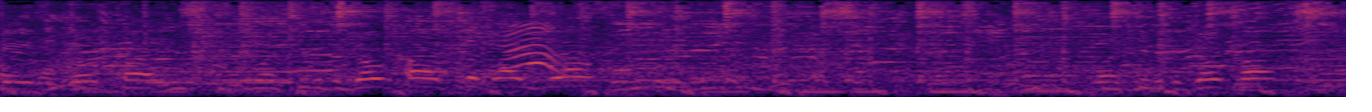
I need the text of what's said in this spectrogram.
Near the go-karts? You wanna see what the go-karts look like, Joe? Wanna see what the go-karts?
